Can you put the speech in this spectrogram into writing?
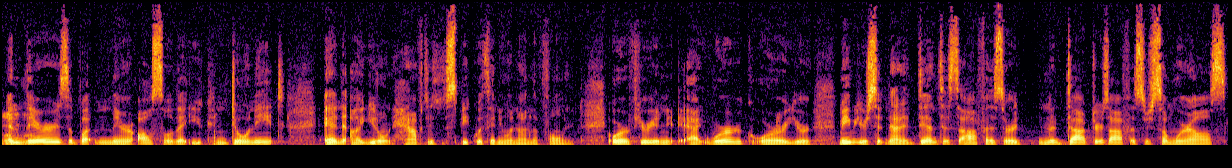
and there is a button there also that you can donate, and uh, you don't have to speak with anyone on the phone. Or if you're in at work, or you're maybe you're sitting at a dentist's office or a doctor's office or somewhere else,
